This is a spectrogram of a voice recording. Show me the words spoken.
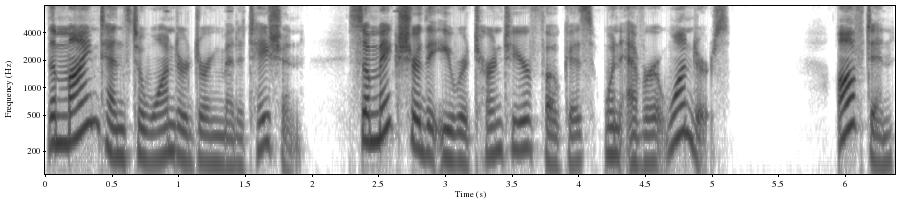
The mind tends to wander during meditation, so make sure that you return to your focus whenever it wanders. Often,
